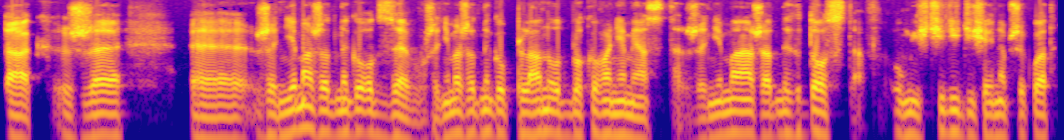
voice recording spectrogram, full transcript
tak, że, e, że nie ma żadnego odzewu, że nie ma żadnego planu odblokowania miasta, że nie ma żadnych dostaw. Umieścili dzisiaj na przykład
